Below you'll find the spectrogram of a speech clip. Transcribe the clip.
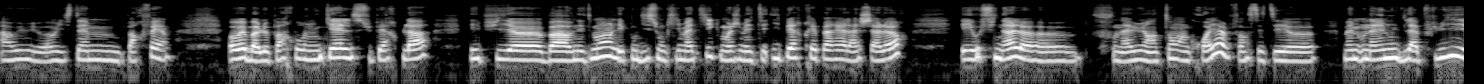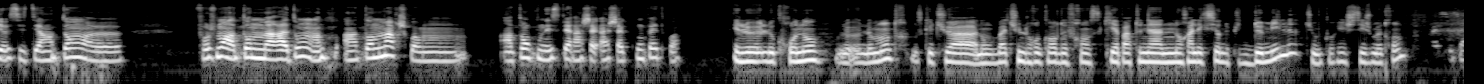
Ah oui, ah oui, c'était parfait. Hein. ouais, bah, le parcours nickel, super plat. Et puis, euh, bah, honnêtement, les conditions climatiques, moi, je m'étais hyper préparée à la chaleur. Et au final, euh, on a eu un temps incroyable. Enfin, c'était, même, on a même eu de la pluie. C'était un temps, franchement, un temps de marathon, un, un temps de marche, quoi. On, un temps qu'on espère à chaque, à chaque compète, quoi. Et le, chrono le, montre, parce que tu as donc battu le record de France qui appartenait à Nora Lexir depuis 2000, tu me corriges si je me trompe. Ouais, c'est ça.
